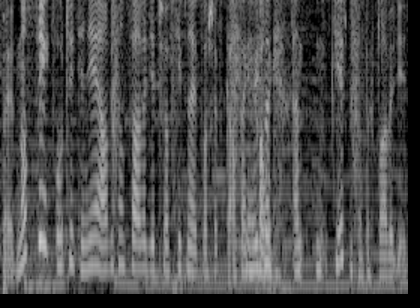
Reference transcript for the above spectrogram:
prednosti. Určite nie, ale by som chcela vedieť, čo vtipné pošepkal. ja by som, a tiež by som to chcela vedieť.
